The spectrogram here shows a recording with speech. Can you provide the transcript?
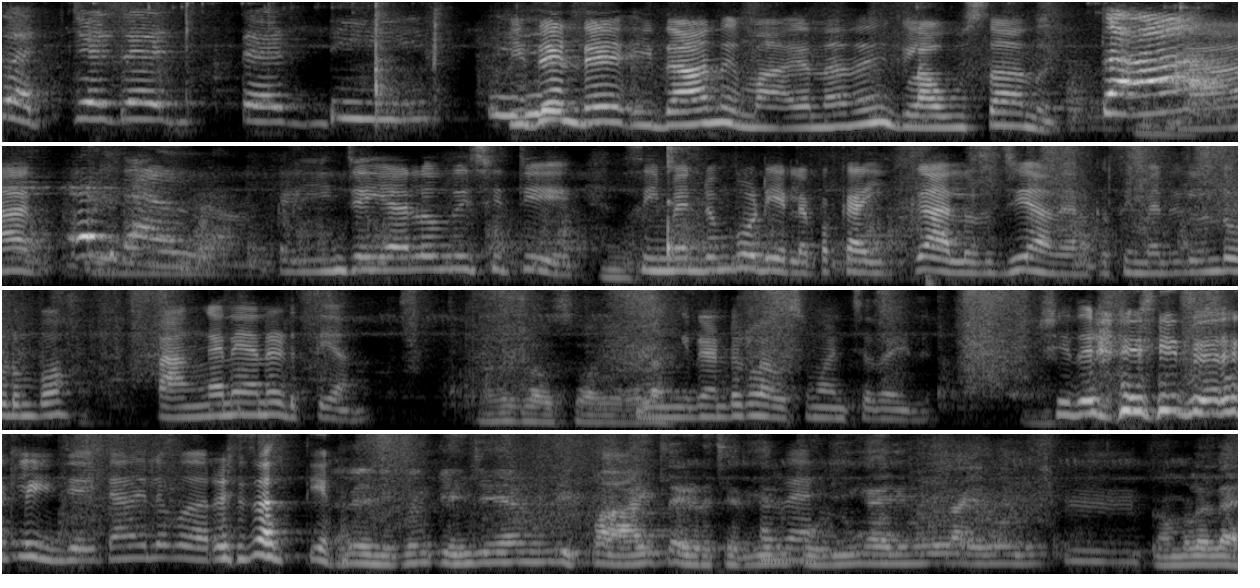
കച്ചടി ഇതെന്റെ ഇതാണ് എന്നാണ് ആണ് ഞാൻ ക്ലീൻ ചെയ്യാലോന്ന് വെച്ചിട്ട് സിമെന്റും പൊടിയല്ല അപ്പൊ കൈക്ക് അലർജിയാണ്. എനിക്ക് സിമെന്റിലും തൊടുമ്പോ അപ്പൊ അങ്ങനെ ഞാൻ എടുത്തിയാണ് ഗ്ലൗസ് രണ്ട് ഗ്ലൗസ് വാങ്ങിച്ചതായത് പക്ഷെ ഇത് ഇതുവരെ ക്ലീൻ ചെയ്തിട്ടാന്നില്ല വേറൊരു സത്യം. ക്ലീൻ ചെയ്യാൻ വേണ്ടി ഇപ്പൊ ആയിട്ടില്ല ഇവിടെ. ചെറിയൊരു പൊടിയും കാര്യങ്ങളെല്ലാം ആയതുകൊണ്ട് നമ്മളല്ലേ?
